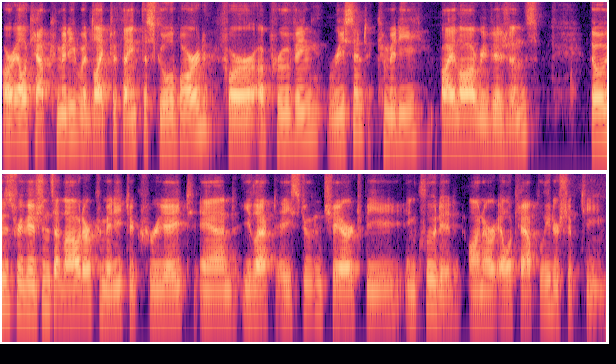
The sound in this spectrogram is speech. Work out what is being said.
Our LCAP committee would like to thank the school board for approving recent committee bylaw revisions. Those revisions allowed our committee to create and elect a student chair to be included on our LCAP leadership team.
